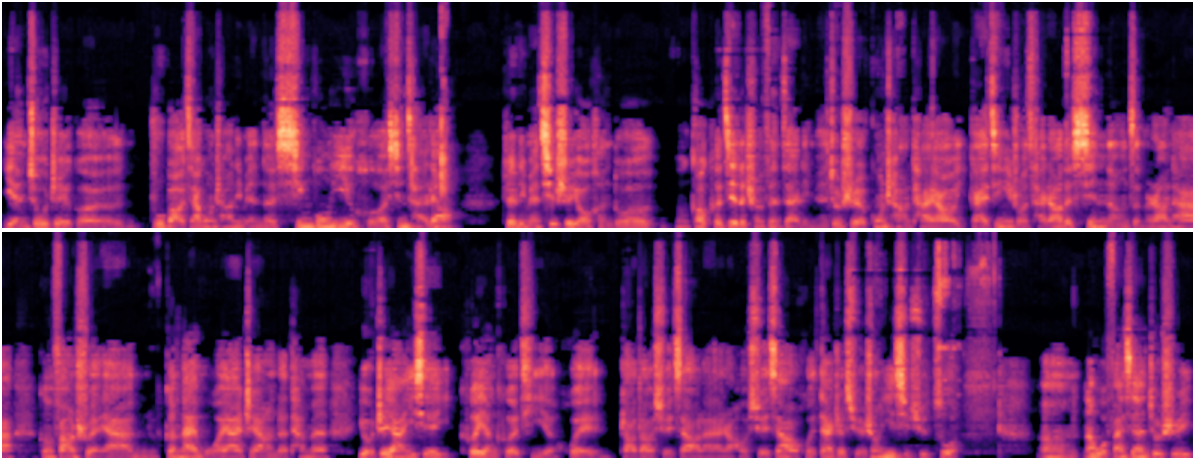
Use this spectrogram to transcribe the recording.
研究这个珠宝加工厂里面的新工艺和新材料。这里面其实有很多嗯高科技的成分在里面，就是工厂它要改进一种材料的性能，怎么让它更防水呀、更耐磨呀这样的，他们有这样一些科研课题会找到学校来，然后学校会带着学生一起去做。嗯，那我发现就是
